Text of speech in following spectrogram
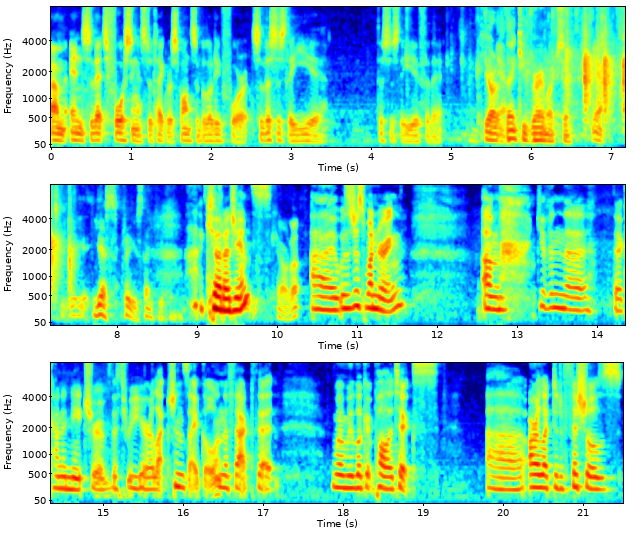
Um, and so that's forcing us to take responsibility for it. So this is the year. This is the year for that. Kia ora. Yeah. Thank you very much, sir. Yeah. Yes, please, thank you. Kia ora, James. Kia ora. I was just wondering, um, given the, the kind of nature of the three-year election cycle and the fact that when we look at politics, uh, our elected officials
